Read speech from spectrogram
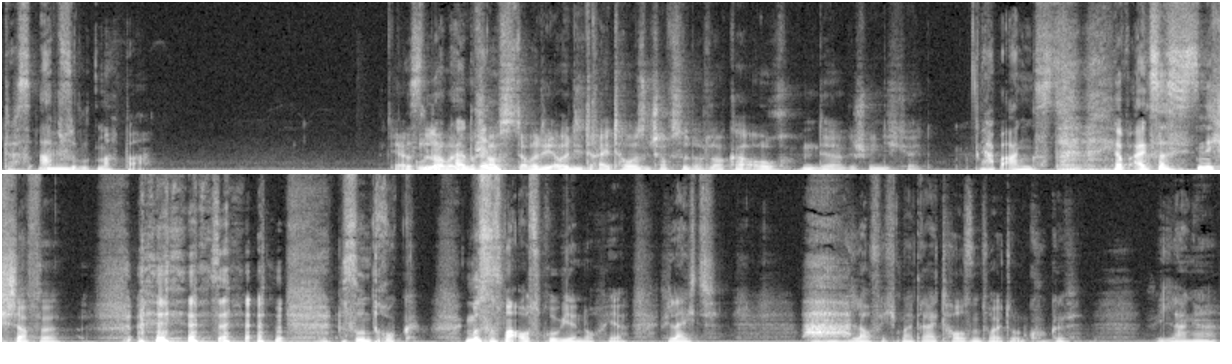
Das ist mhm. absolut machbar. Ja, das gut, locker aber, drin. Schaffst, aber, die, aber die 3000 schaffst du doch locker auch in der Geschwindigkeit. Ich habe Angst. Ich habe Angst, dass ich es nicht schaffe. das ist so ein Druck. Ich muss das mal ausprobieren noch hier. Vielleicht ah, laufe ich mal 3000 heute und gucke, wie lange.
